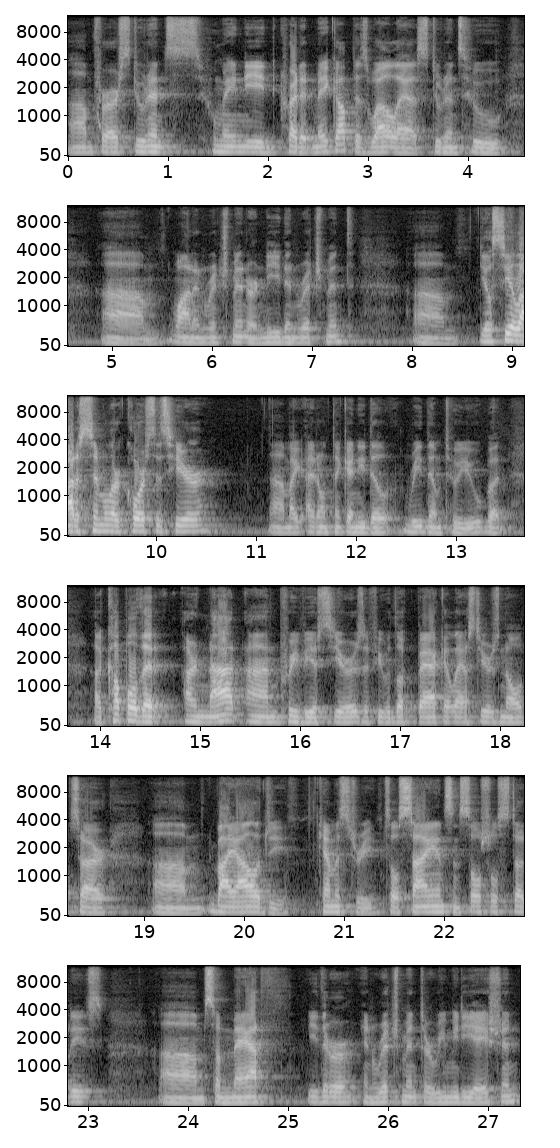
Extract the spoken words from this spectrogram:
um, for our students who may need credit makeup as well as students who um, want enrichment or need enrichment. Um, you'll see a lot of similar courses here. Um, I, I don't think I need to read them to you, but a couple that are not on previous years, if you would look back at last year's notes, are um, biology, chemistry, so science and social studies, um, some math, either enrichment or remediation.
